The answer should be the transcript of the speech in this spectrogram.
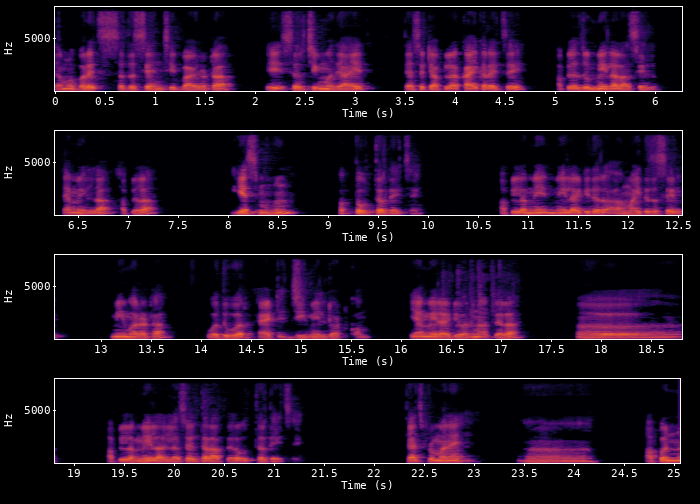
त्यामुळे बरेच सदस्यांचे बायोडाटा हे सर्चिंगमध्ये आहेत. त्यासाठी आपल्याला काय करायचंय? आपल्याला जो मेल आला असेल त्या मेलला आपल्याला येस म्हणून फक्त उत्तर द्यायचंय. आपल्याला मे मेल आय डी तर माहीतच असेल Mi Maratha Vadhuvar at Gmail dot com या मेल आय वरनं आपल्याला अ आपल्याला मेल आलेला असेल त्याला आपल्याला उत्तर द्यायचंय त्याचप्रमाणे आपण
